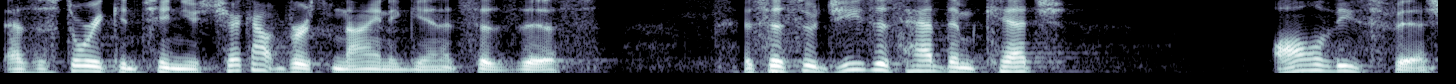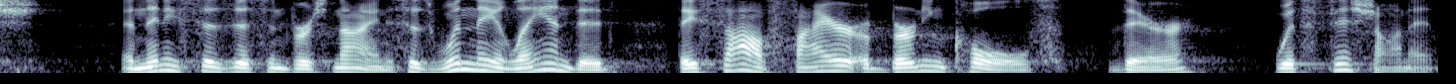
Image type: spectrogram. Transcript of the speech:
As the story continues, check out verse 9 again. It says this It says, So Jesus had them catch all of these fish. And then he says this in verse 9 it says, When they landed, they saw a fire of burning coals there with fish on it.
